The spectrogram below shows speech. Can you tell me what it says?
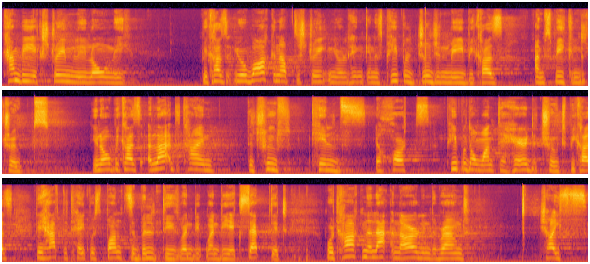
can be extremely lonely because you're walking up the street and you're thinking, is people judging me because I'm speaking the truth? You know, because a lot of the time the truth kills, it hurts. People don't want to hear the truth because they have to take responsibilities when they, when they accept it. We're talking a lot in Ireland around choice.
